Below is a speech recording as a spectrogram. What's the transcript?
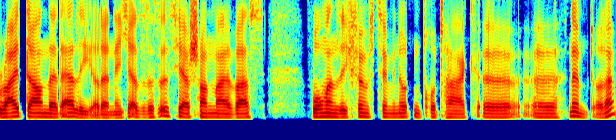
right down that alley, oder nicht? Also das ist ja schon mal was, wo man sich 15 Minuten pro Tag äh, äh, nimmt, oder?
